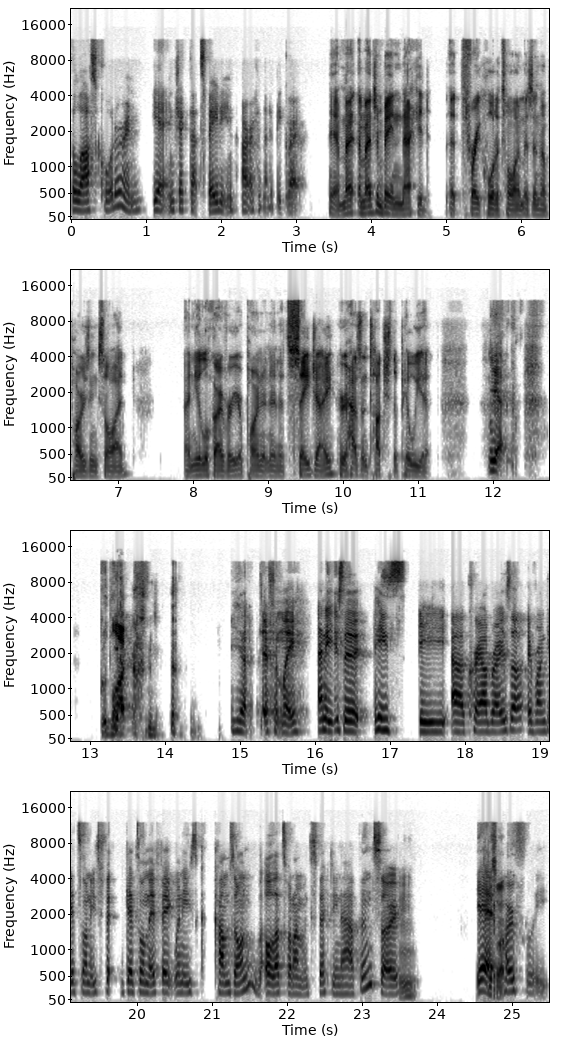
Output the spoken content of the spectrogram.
the last quarter and yeah inject that speed in. I reckon that'd be great. Yeah, ma- imagine being knackered at three quarter time as an opposing side, and you look over at your opponent and it's CJ who hasn't touched the pill yet. Yeah, Good Yeah. luck. yeah, definitely. And he's a he's a uh, crowd raiser. Everyone gets on his gets on their feet when he comes on. Oh, that's what I'm expecting to happen. So Mm. Yeah, So- hopefully.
